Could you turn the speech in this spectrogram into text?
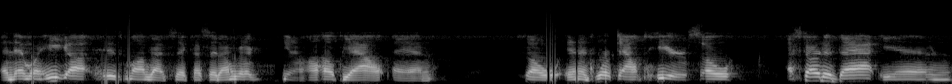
and then when he got his mom got sick, I said I'm gonna, you know, I'll help you out, and so and it worked out here. So I started that in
